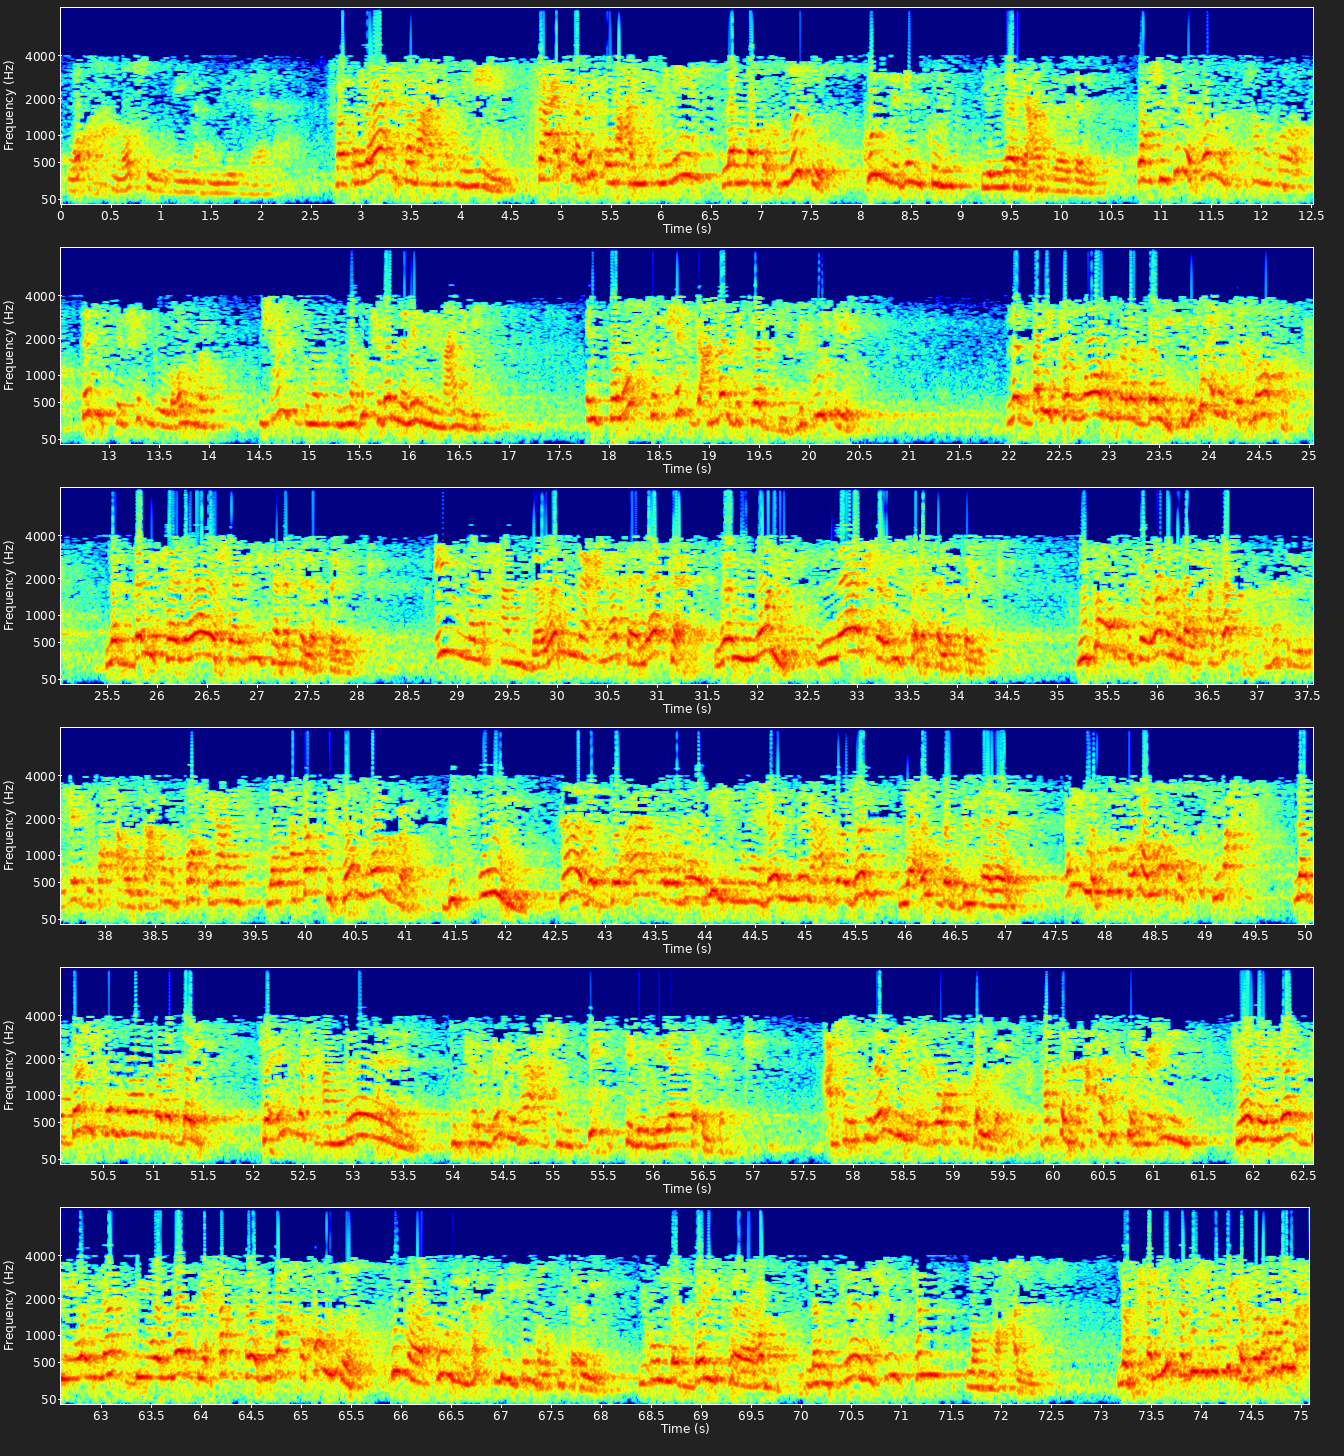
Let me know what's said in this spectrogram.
وأخلصوا دينهم لله. فأولئك مع المؤمنين ساعتها تبقوا مع المؤمنين لما تخلصوا كل دينكم لله عز وجل. وعشان كده يا اخوانا سبحان الله تجد في الحج والعمره مش عارف ما ناخدش بالنا ليه من المعاني دي. إنت نص الحج عمال بتلبي بتقول إيه؟ لبيك اللهم لبيك بفعل إخلاصك. لبيك لا شريك لك لبيك. إن الحمد والنعمة لك والملك لا شريك لك لبيك. وتقعد تكررها لو حسبت. الناس اللي بتحب صح أو بتعتمد صح يعني لو حسبت كم مرة بتقول هذا الدعاء أو هذه المناجاة لله عز وجل لعدت بالالاف أيوه كنت الله في بحر لبيك اللهم لبيك. كأنك عمال تكررها عشان تقتل الرياء قلبك. عشان تنمي الإخلاص في قلبك. حتى أن أحد التابعين كان يلبي ويلبي ويلبي حتى يبح صوته. ثم يقول لنفسه كلمة لطيفة قوي يقول لبيك يا رب لو كان شركا لاضمحل لو كان لسه في شرك كان طلع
